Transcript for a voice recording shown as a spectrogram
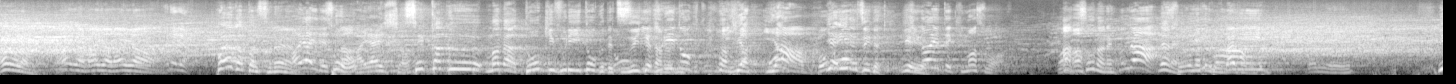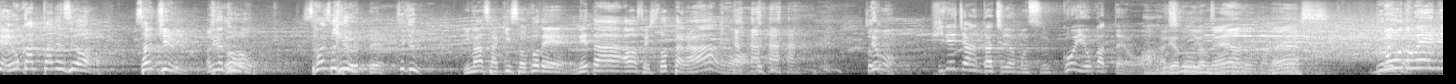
あらら。なんやなんやなんや早かったですね。早いですか？早いっしょ。せっかくまだ同期フリートークで続いてたのに。フリートーク続いていやいや。僕もいやいいですいいですいやいや着替えてきますわ。あそうだね。ほんじゃだいやよかったですよ。サンキュー。ありがとう。サンキューって。今さっきそこでネタ合わせしとったな。でもヒデちゃんたちはもうすっごい良かったよ。ありがとうございますブロードウェイミ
